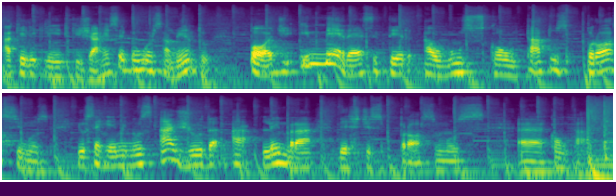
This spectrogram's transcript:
Aquele cliente que já recebeu um orçamento pode e merece ter alguns contatos próximos e o CRM nos ajuda a lembrar destes próximos uh, contatos.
